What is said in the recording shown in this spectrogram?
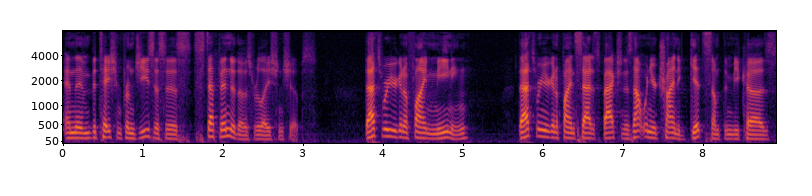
and the invitation from Jesus is step into those relationships. That's where you're going to find meaning. That's where you're going to find satisfaction. It's not when you're trying to get something because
